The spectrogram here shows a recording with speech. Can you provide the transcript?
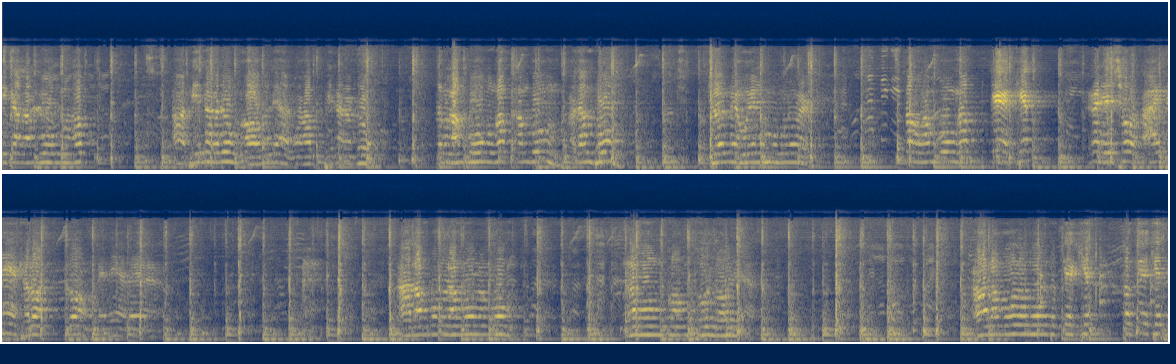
มีการรำวงนะครับอ่าพีนาดุงออกมาแล้วนะครับพีนาดุงต้องลำวงครับลำวงอาลำวงเชิญแม่เวรลำวงเลยต้องลำวงครับ แก้เคล็ดก็จะโชดตายแน่ทะเลาะร้องแน่ๆเลยนะอ่าลำวงลำวงลำวงลำวงกองทุนเราเนี่ยเอาลำวงลำวงต้องแก้เคล็ดต้องแก้เคล็ดใน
